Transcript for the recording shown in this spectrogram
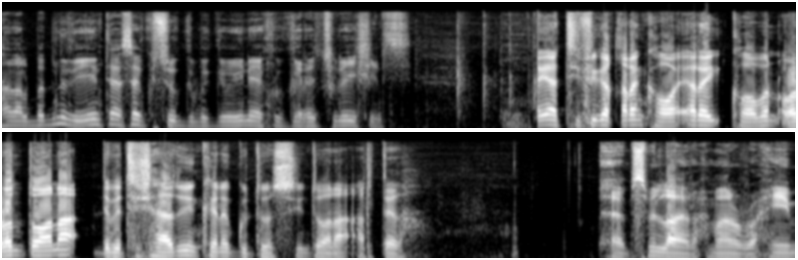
hadalbadnadii intaasaan ku soo gebagabeynaya congratulations. Ayaa tv-ga qaranka oo erey kooban odhan doona dabeete shahaadooyinkana guddoonsiin doona ardayda bismi illaahi raxmaan araxiim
